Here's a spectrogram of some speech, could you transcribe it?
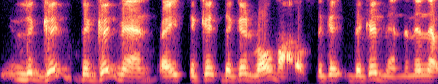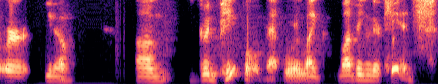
the good the good men, right? The good the good role models, the good the good men, the men that were you know um, good people that were like loving their kids.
